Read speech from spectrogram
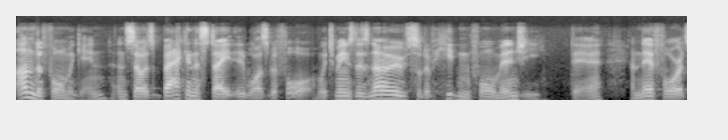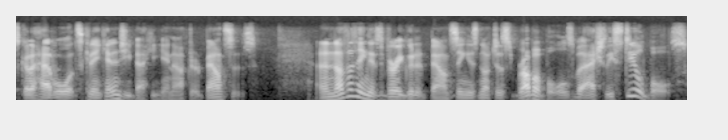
undeform again, and so it's back in the state it was before, which means there's no sort of hidden form of energy there, and therefore it's got to have all its kinetic energy back again after it bounces. And another thing that's very good at bouncing is not just rubber balls, but actually steel balls.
